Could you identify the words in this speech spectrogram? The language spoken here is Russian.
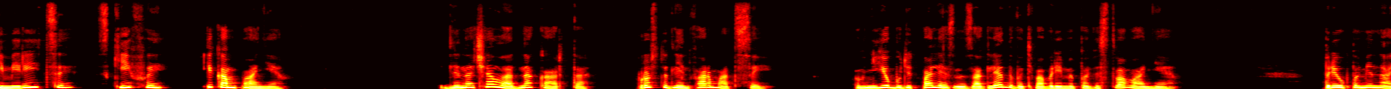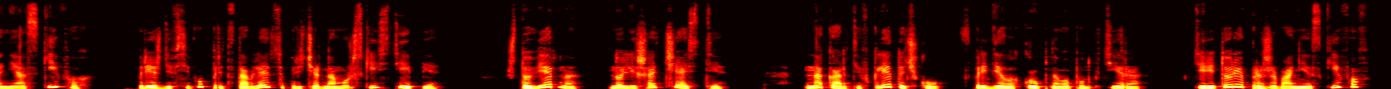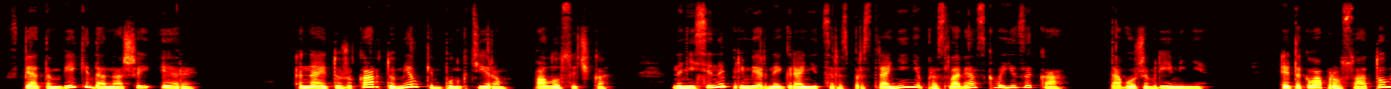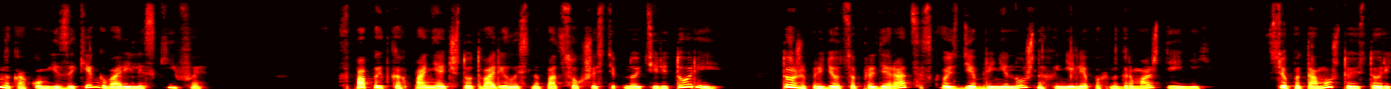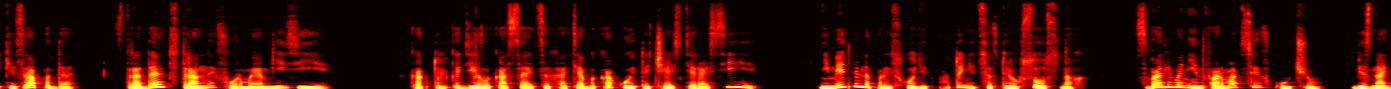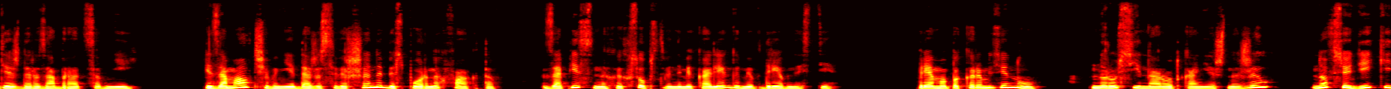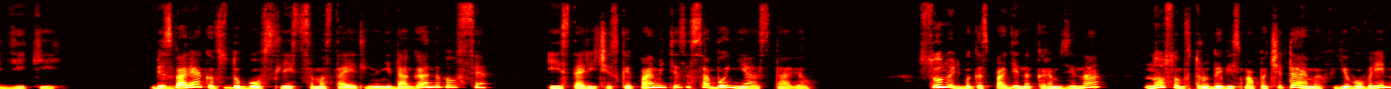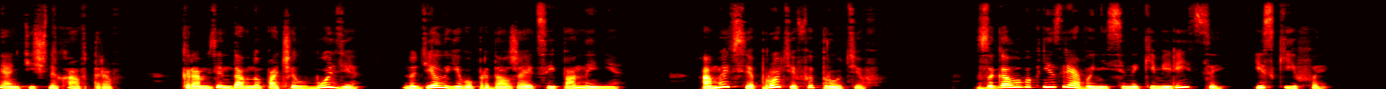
кемерийцы, скифы и компания. Для начала одна карта, просто для информации. В нее будет полезно заглядывать во время повествования. При упоминании о скифах прежде всего представляются причерноморские степи, что верно, но лишь отчасти. На карте в клеточку в пределах крупного пунктира территория проживания скифов в V веке до нашей эры. На эту же карту мелким пунктиром, полосочка, нанесены примерные границы распространения прославянского языка того же времени. Это к вопросу о том, на каком языке говорили скифы. В попытках понять, что творилось на подсохшей степной территории, тоже придется продираться сквозь дебри ненужных и нелепых нагромождений. Все потому, что историки Запада страдают странной формой амнезии. Как только дело касается хотя бы какой-то части России, немедленно происходит путаница в трех соснах, сваливание информации в кучу, без надежды разобраться в ней, и замалчивание даже совершенно бесспорных фактов, записанных их собственными коллегами в древности. Прямо по Карамзину. На Руси народ, конечно, жил, но все дикий-дикий. Без варягов с дубов слезть самостоятельно не догадывался и исторической памяти за собой не оставил. Сунуть бы господина Карамзина носом в труды весьма почитаемых в его время античных авторов. Карамзин давно почил в Бозе, но дело его продолжается и поныне. А мы все против и против. В заголовок не зря вынесены кемерийцы и скифы.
